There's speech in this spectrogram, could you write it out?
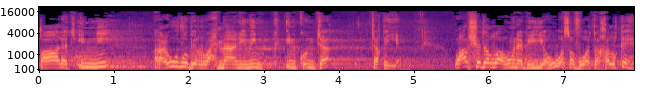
قالت إني أعوذ بالرحمن منك إن كنت تقيا. وأرشد الله نبيه وصفوة خلقه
